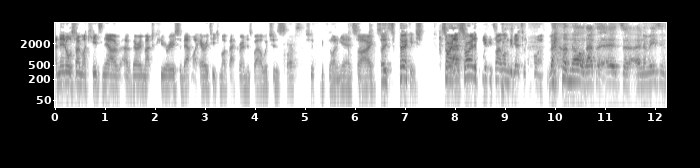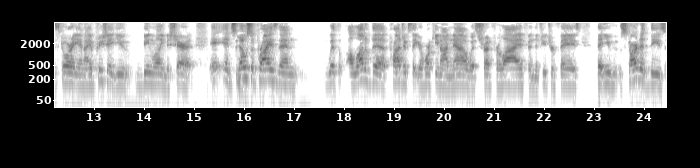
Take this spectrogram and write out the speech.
And then also my kids now are, very much curious about my heritage, my background as well, which is super exciting. Yeah. So, so it's Turkish. Sorry, yeah. to, sorry to take you so long to get to the point. No, no, that's a, it's a, an amazing story, and I appreciate you being willing to share it. it it's no surprise then with a lot of the projects that you're working on now with Shred for Life and the Future Phase that you've started these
